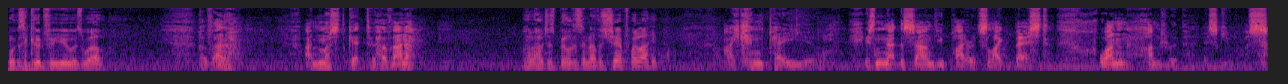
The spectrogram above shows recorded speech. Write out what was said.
Was it good for you as well? Havana. I must get to Havana. Well, I'll just build us another ship, will I? I can pay you. Isn't that the sound you pirates like best? 100 escudos.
